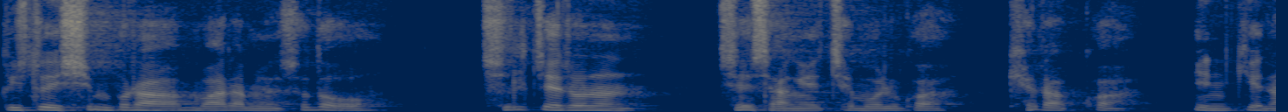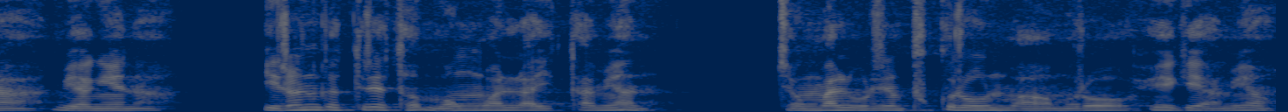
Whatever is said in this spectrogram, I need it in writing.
그리스도의 신부라 말하면서도 실제로는 세상의 재물과 쾌락과 인기나 명예나 이런 것들에 더 목말라 있다면 정말 우리는 부끄러운 마음으로 회개하며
